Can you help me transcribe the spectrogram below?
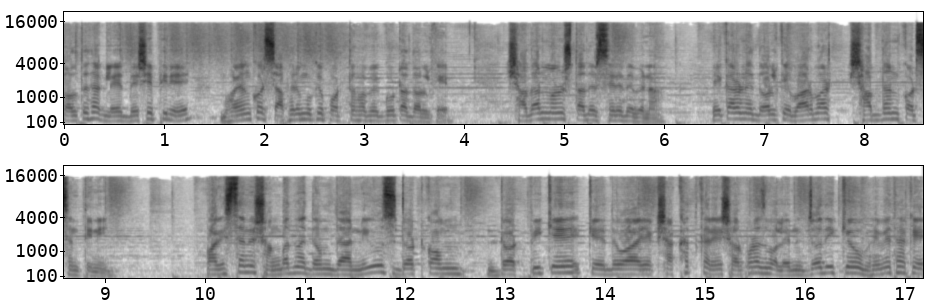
চলতে থাকলে দেশে ফিরে ভয়ঙ্কর চাপের মুখে পড়তে হবে গোটা দলকে। সাধারণ মানুষ তাদের ছেড়ে দেবে না। এ কারণে দলকে বারবার সাবধান করছেন তিনি। পাকিস্তানের সংবাদ মাধ্যম the news dot com dot PK কে দেওয়া এক সাক্ষাৎকারে সরফরাজ বলেন, যদি কেউ ভেবে থাকে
